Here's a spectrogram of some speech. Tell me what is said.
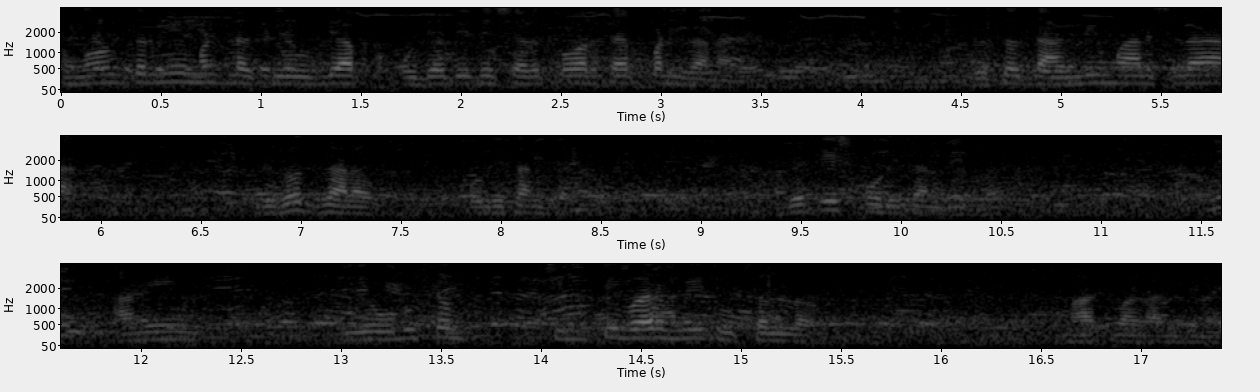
म्हणून तर मी म्हटलं की उद्या उद्या तिथे शरद पवार साहेब पण जाणार आहेत. जसं दांडी मार्चला विरोध झाला पोलिसांकडून ब्रिटिश पोलिसांकडून आणि एवढंसं चिमटीभर मीठ उचललं महात्मा गांधींनी.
